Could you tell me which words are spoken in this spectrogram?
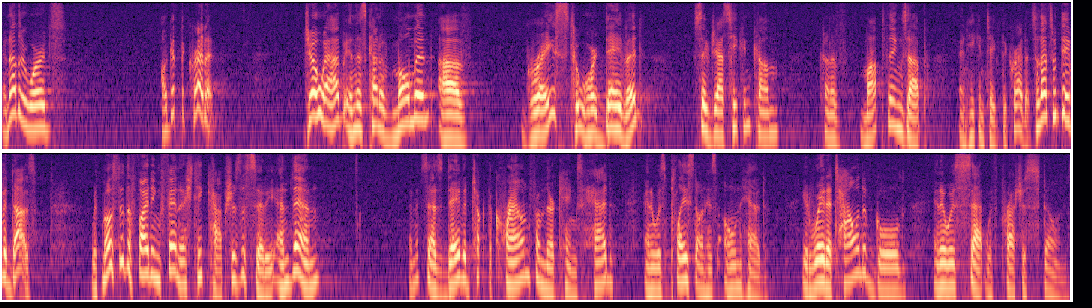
In other words, I'll get the credit. Joab, in this kind of moment of grace toward David, suggests he can come, kind of mop things up, and he can take the credit. So that's what David does. With most of the fighting finished, he captures the city, and then and it says, David took the crown from their king's head, and it was placed on his own head. It weighed a talent of gold, and it was set with precious stones.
